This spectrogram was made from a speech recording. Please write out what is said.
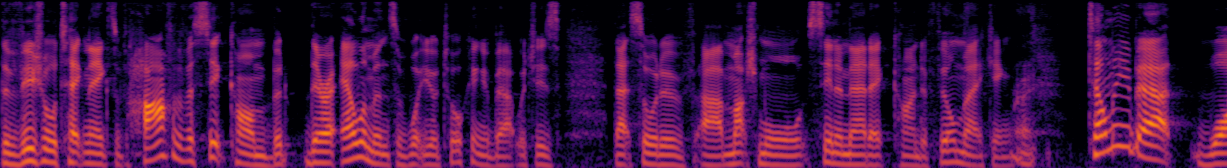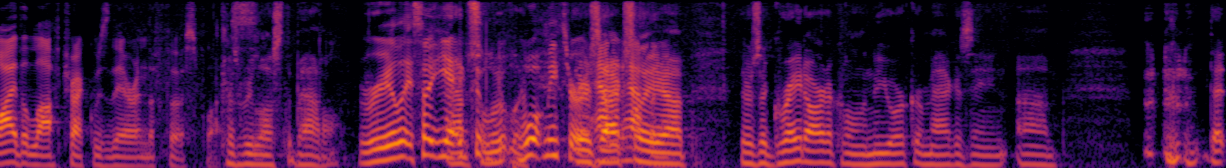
the visual techniques of half of a sitcom, but there are elements of what you're talking about, which is that sort of uh, much more cinematic kind of filmmaking. Right. Tell me about why the laugh track was there in the first place. Because we lost the battle. Really? So yeah, absolutely. Walk me through. There's actually a, there's a great article in the New Yorker magazine um, that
